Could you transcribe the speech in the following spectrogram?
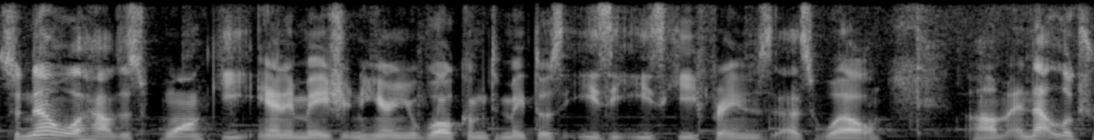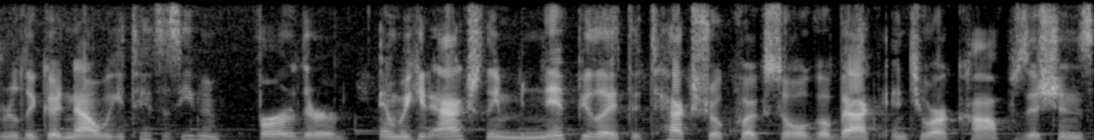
So now we'll have this wonky animation here and you're welcome to make those easy ease keyframes as well. Um, and that looks really good. Now we can take this even further and we can actually manipulate the text real quick. So we'll go back into our compositions,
